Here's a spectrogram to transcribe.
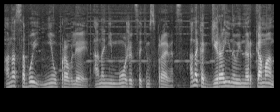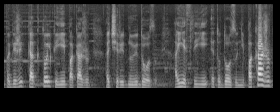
Она собой не управляет, она не может с этим справиться. Она как героиновый наркоман побежит, как только ей покажут очередную дозу. А если ей эту дозу не покажут,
